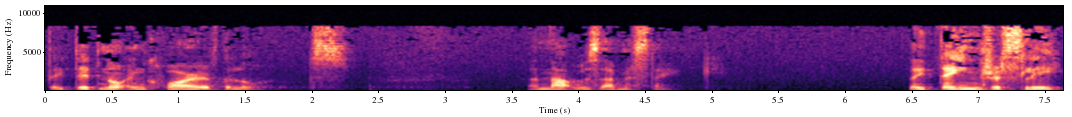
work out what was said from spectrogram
They did not inquire of the Lord, and that was their mistake. They dangerously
